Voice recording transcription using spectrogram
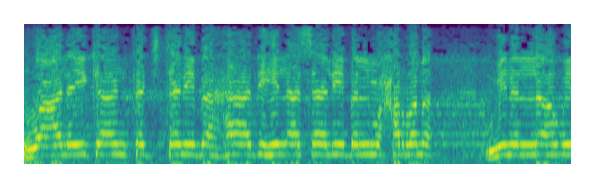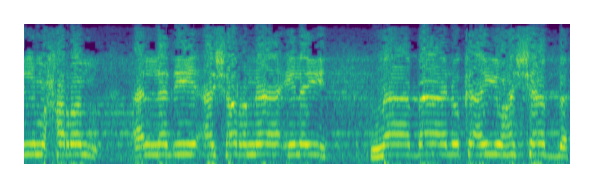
وعليك أن تجتنب هذه الأساليب المحرمة من اللهو المحرم الذي أشرنا إليه. ما بالك أيها الشاب؟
